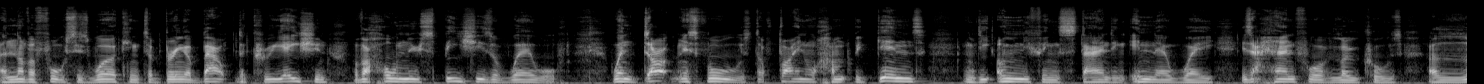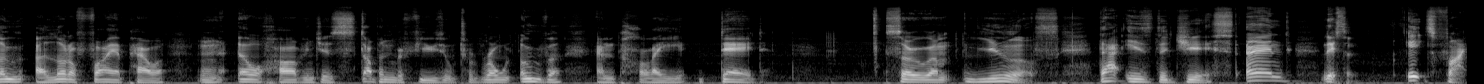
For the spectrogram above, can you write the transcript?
another force is working to bring about the creation of a whole new species of werewolf. When darkness falls, the final hunt begins, and the only thing standing in their way is a handful of locals, a, lo- a lot of firepower, and Earl Harbinger's stubborn refusal to roll over and play dead. So, um, yes, that is the gist. And listen, it's fine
